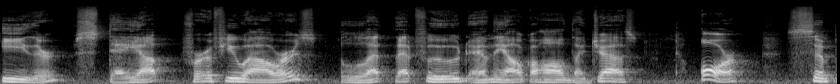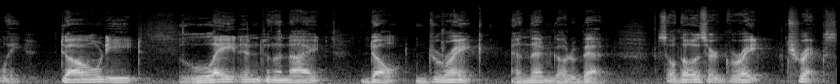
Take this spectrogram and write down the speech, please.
Either stay up for a few hours, let that food and the alcohol digest, or simply don't eat late into the night, don't drink, and then go to bed. So, those are great tricks.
